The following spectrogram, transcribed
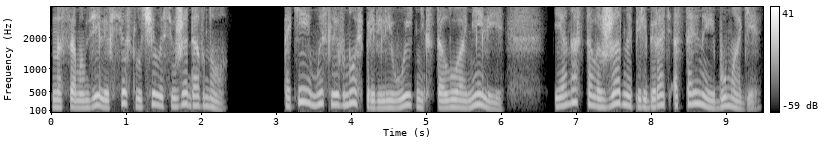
На самом деле все случилось уже давно. Такие мысли вновь привели Уитни к столу Амелии, и она стала жадно перебирать остальные бумаги.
